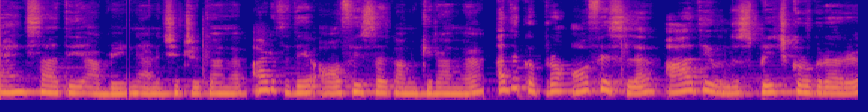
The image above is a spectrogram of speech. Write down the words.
தேங்க்ஸ் ஆதி அப்படின்னு நினைச்சிட்டு இருக்காங்க. அடுத்தது ஆபீஸ காமிக்கிறாங்க. அதுக்கப்புறம் ஆபீஸ்ல ஆதி வந்து ஸ்பீச் கொடுக்குறாரு.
